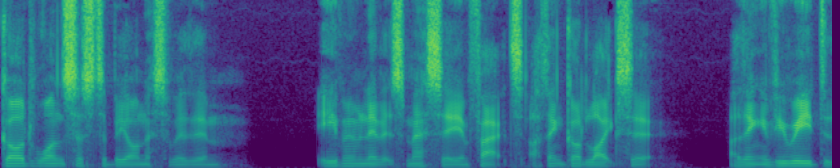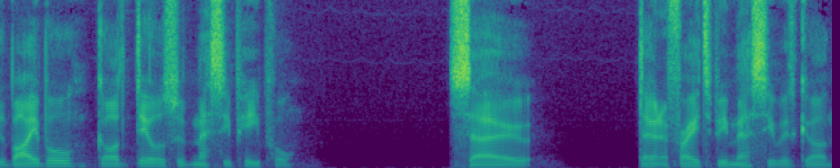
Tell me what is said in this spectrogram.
God wants us to be honest with Him, even if it's messy. In fact, I think God likes it. I think if you read the Bible, God deals with messy people. So don't afraid to be messy with God.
